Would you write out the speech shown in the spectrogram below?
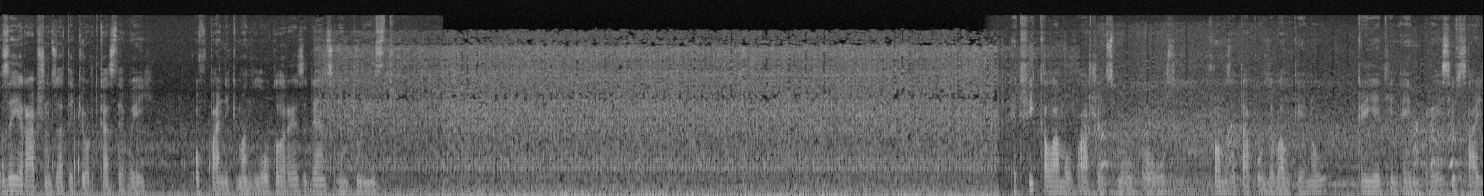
The eruption that occurred caused a wave of panic among local residents and tourists. A thick column of ash and smoke rose from the top of the volcano, creating an impressive sight.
